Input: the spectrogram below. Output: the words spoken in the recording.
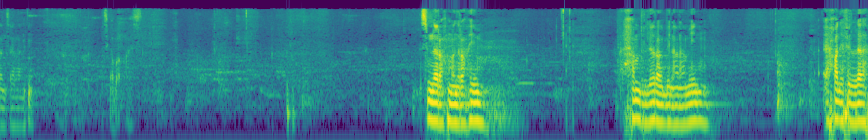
Jangan. apa-apa. Bismillahirrahmanirrahim. Alhamdulillah rabbil alamin. Ikhwani fillah.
